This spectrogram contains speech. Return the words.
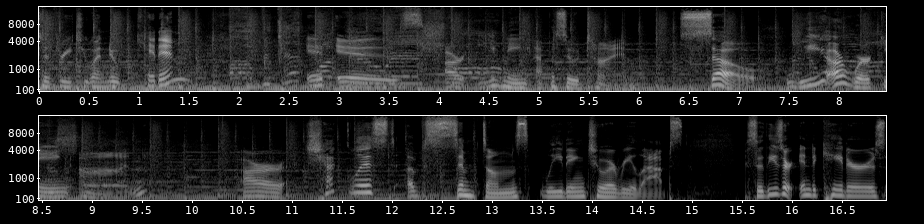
to 321 No Kiddin. It is our evening episode time. So, we are working on our checklist of symptoms leading to a relapse. So, these are indicators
